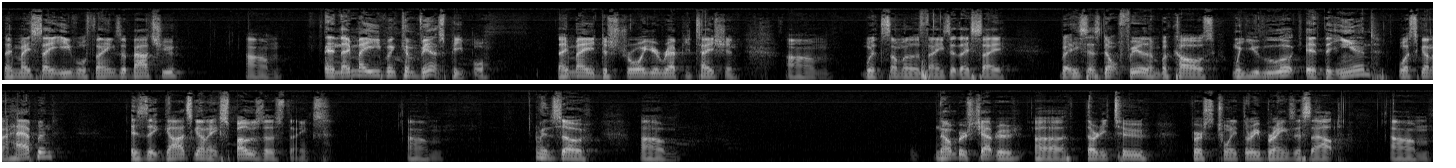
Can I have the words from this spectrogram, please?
they may say evil things about you, um, and they may even convince people. They may destroy your reputation um, with some of the things that they say. But he says, don't fear them because when you look at the end, what's going to happen is that God's going to expose those things. Um, and so, um, Numbers chapter uh, 32, verse 23 brings this out. Um,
